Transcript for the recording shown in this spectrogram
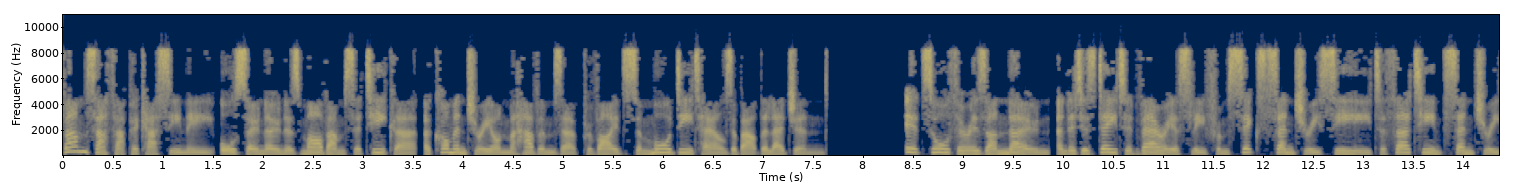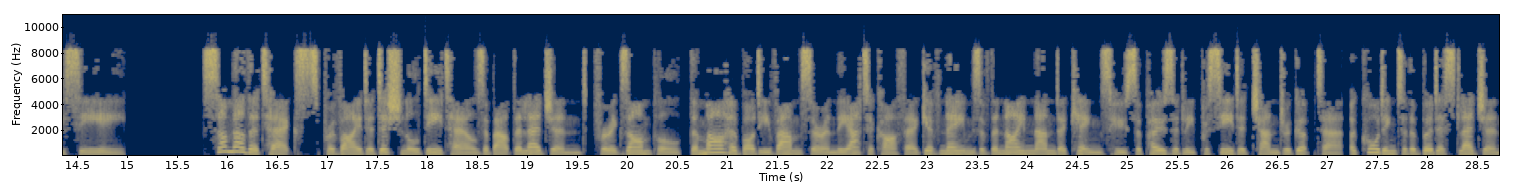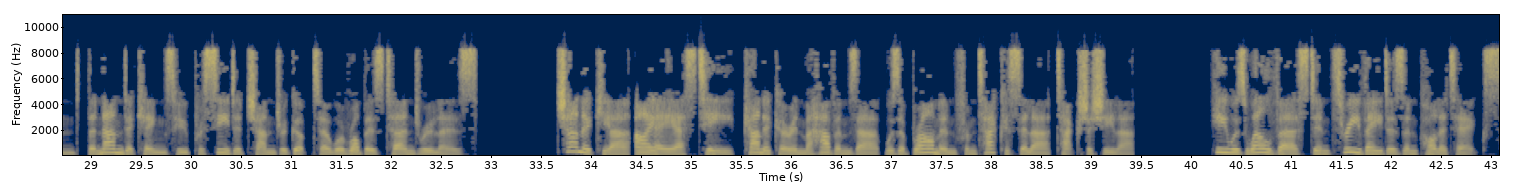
Vamsathapakasini, also known as Mahavamsa Tika, a commentary on Mahavamsa provides some more details about the legend. Its author is unknown, and it is dated variously from 6th century CE to 13th century CE. Some other texts provide additional details about the legend, for example, the Mahabodhi Vamsa and the Atthakatha give names of the nine Nanda kings who supposedly preceded Chandragupta. According to the Buddhist legend, the Nanda kings who preceded Chandragupta were robbers turned rulers. Chanakya IAST, Kanaka in Mahavamsa was a Brahmin from Takasila Takshashila. He was well versed in three Vedas and politics.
